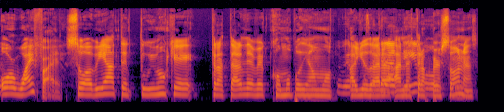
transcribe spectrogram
o Wi-Fi. So había, tuvimos que tratar de ver cómo podíamos ayudar a, nuestras personas.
